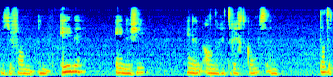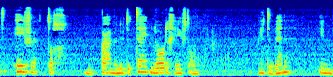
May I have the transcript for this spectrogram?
dat je van een ene energie in een andere terechtkomt en dat het even toch een paar minuten tijd nodig heeft om weer te wennen in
